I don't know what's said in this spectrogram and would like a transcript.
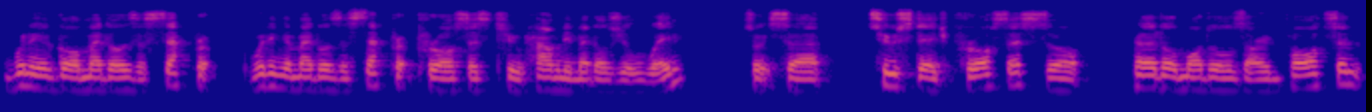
winning a gold medal is a separate winning a medal is a separate process to how many medals you'll win. So it's a two-stage process. So hurdle models are important.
